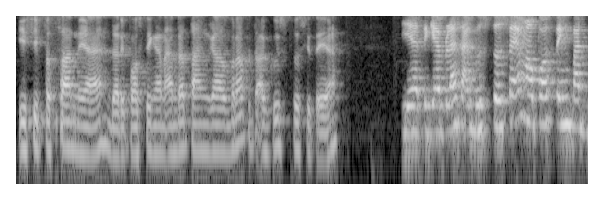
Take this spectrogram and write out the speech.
isi pesan ya dari postingan Anda tanggal berapa itu Agustus itu ya? Iya 13 Agustus saya mau posting 14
